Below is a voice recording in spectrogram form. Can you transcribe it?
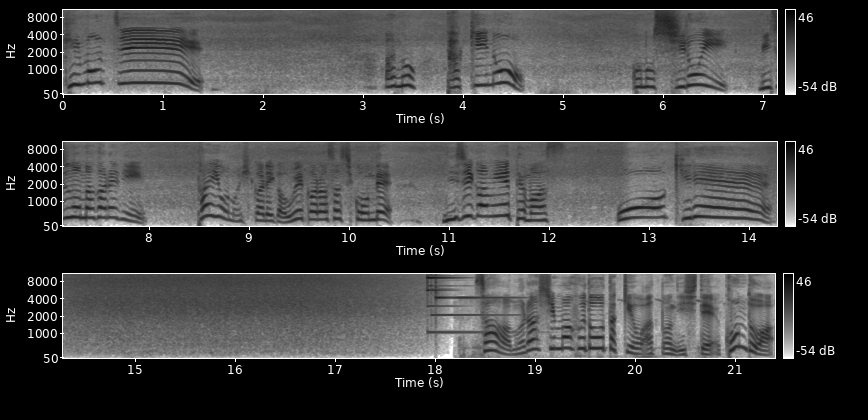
気持ちいい。あの滝のこの白い水の流れに太陽の光が上から差し込んで虹が見えてます。おー綺麗。さあ村島不動滝を後にして今度は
